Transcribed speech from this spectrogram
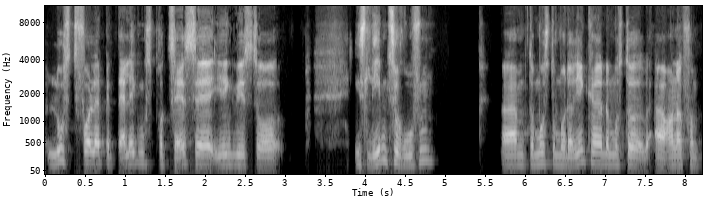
lustvolle Beteiligungsprozesse irgendwie so ins Leben zu rufen. Ähm, da musst du moderieren können, da musst du eine Ahnung von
